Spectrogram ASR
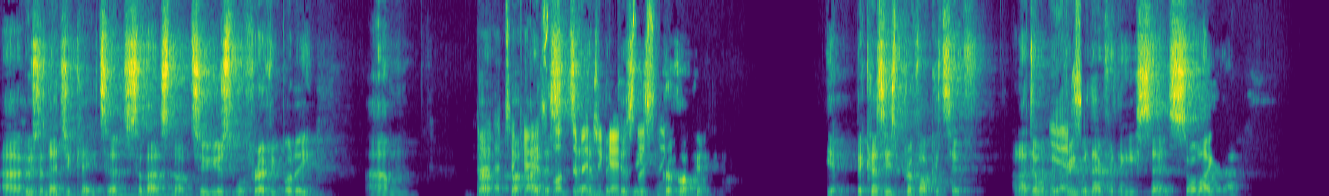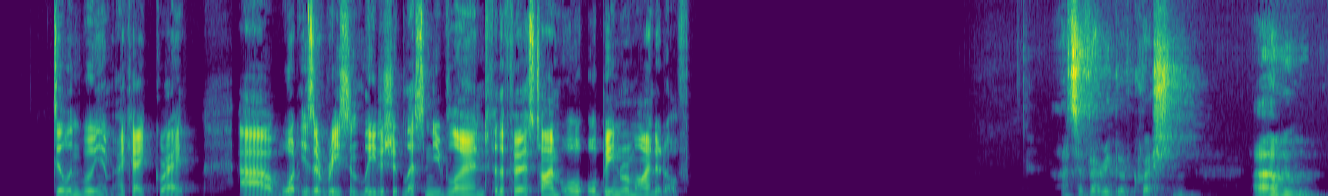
uh, who's an educator, so that's not too useful for everybody. Um, but, no, that's okay. I listen lots to him because he's provocative. Yeah, because he's provocative, and I don't yes. agree with everything he says, so I like that. Dylan Wiliam. Okay, great. Uh, what is a recent leadership lesson you've learned for the first time or, or been reminded of? That's a very good question. Um,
